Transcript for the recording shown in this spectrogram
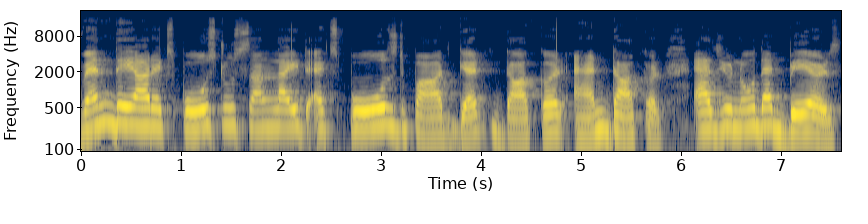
when they are expose to sunlight expose part get darker and darker as you know that bears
